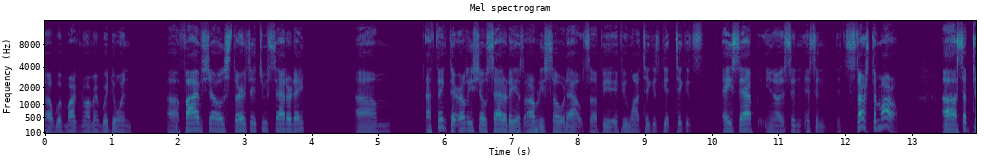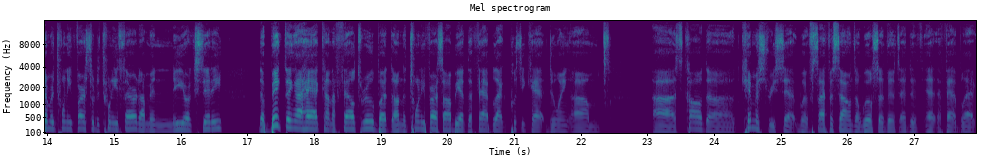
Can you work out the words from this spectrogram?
uh, with Mark Norman. We're doing uh, five shows Thursday through Saturday. Um, I think the early show Saturday is already sold out. So if you if you want tickets, get tickets ASAP. You know, it's in it's in it starts tomorrow. Uh, September 21st through the 23rd, I'm in New York City. The big thing I had kind of fell through, but on the 21st, I'll be at the Fat Black Pussycat doing, um, uh, it's called uh, Chemistry Set with Cipha Sounds and Will Events at the at Fat Black.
